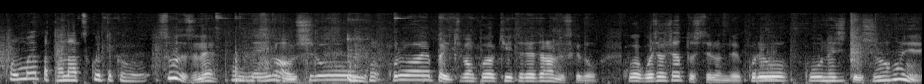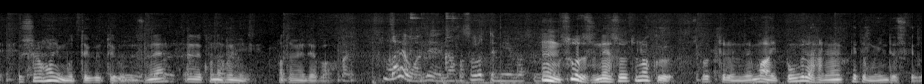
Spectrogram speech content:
これもやっぱ棚作ってくる。そうですね。うんで今後ろこ これはやっぱり一番ここが効いてる枝なんですけどここがごちゃごちゃっとしてるんでこれをこうねじって後ろの方に後ろの方に持っていくっていうことですね。でこんな風にまとめれば。前はねなんか揃って見えますね、うんそうですね。それとなく揃ってるんでまあ1本ぐらい針金かけてもいいんですけど。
